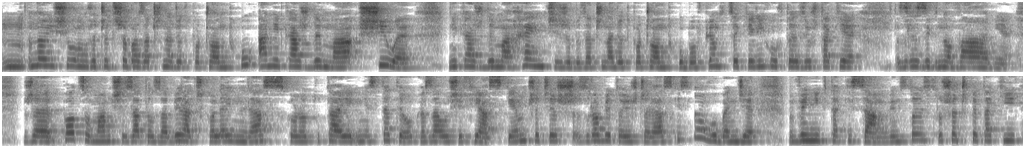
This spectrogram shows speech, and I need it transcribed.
mm, no i siłą rzeczy trzeba zaczynać od początku, a nie każdy ma siłę, nie każdy ma chęci, żeby zaczynać od początku, bo w piątce kielichów to jest już takie zrezygnowanie, że po co mam się za to zabierać kolejny raz, skoro tutaj niestety okazało się fiaskiem, przecież zrobię to jeszcze raz i znowu będzie wynik sam, więc to jest troszeczkę taki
